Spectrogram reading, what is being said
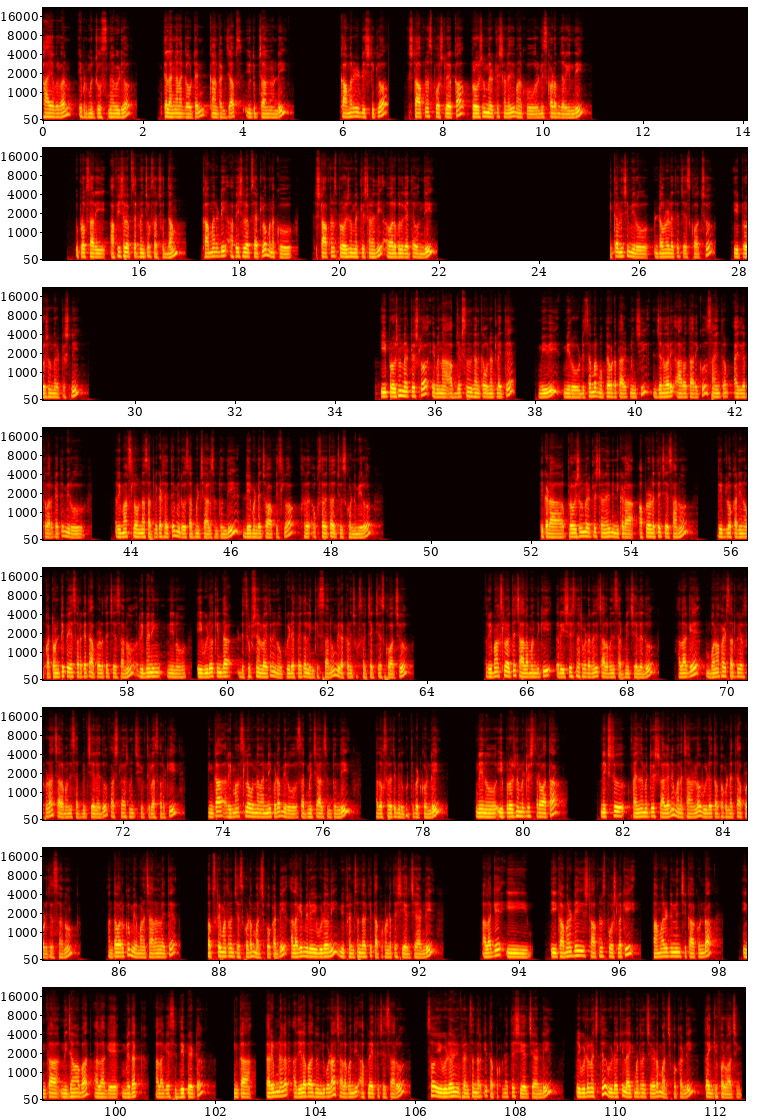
Hi everyone ఇప్పుడు మీరు చూస్తున్న వీడియో తెలంగాణ గౌటెన్ కాంట్రాక్ట్ జాబ్స్ యూట్యూబ్ ఛానల్ నుండి. కామారెడ్డి డిస్టిక్లో స్టాఫ్ నర్స్ పోస్టుల యొక్క ప్రొవిజనల్ మెరిట్ లిస్ట్ అనేది మనకు రిలీజ్ కావడం జరిగింది. ఇప్పుడు ఒకసారి అఫీషియల్ వెబ్సైట్ నుంచి ఒకసారి చూద్దాం. కామారెడ్డి అఫీషియల్ వెబ్సైట్లో మనకు staff nurse provisional merit list అనేది అవైలబుల్గా అయితే ఉంది. ఇక్కడ నుంచి మీరు డౌన్లోడ్ అయితే చేసుకోవచ్చు ఈ ప్రొవిజనల్ మెరిట్ లిస్ట్ని. ఈ ప్రొవిజనల్ మెరిట్ లిస్ట్లో ఏమైనా అబ్జెక్షన్స్ కనుక ఉన్నట్లయితే మీవి మీరు డిసెంబర్ ముప్పై ఒకటో తారీఖు నుంచి జనవరి ఆరో తారీఖు సాయంత్రం ఐదు గంటల వరకు అయితే మీరు రిమార్క్స్లో ఉన్న సర్టిఫికేట్స్ అయితే మీరు సబ్మిట్ చేయాల్సి ఉంటుంది. డేమండ్ హెచ్ఓ ఆఫీస్లో. ఒకసారి అయితే అది చూసుకోండి మీరు. ఇక్కడ ప్రొవిజనల్ మెరిట్ లిస్ట్ అనేది నేను ఇక్కడ అప్లోడ్ అయితే చేశాను. దీంట్లో ఒక నేను ఒక ట్వంటీ పేజెస్ వరకు అయితే అప్లోడ్ అయితే చేశాను. రిమైనింగ్ నేను ఈ వీడియో కింద డిస్క్రిప్షన్లో అయితే నేను పీడిఎఫ్ అయితే లింక్ ఇస్తాను. మీరు అక్కడ నుంచి ఒకసారి చెక్ చేసుకోవచ్చు. రిమార్క్స్లో అయితే చాలామందికి రిజిస్ట్రేషన్ సర్టిఫికేట్ అనేది చాలామంది సబ్మిట్ చేయలేదు. అలాగే బొనాఫైడ్ సర్టిఫికేట్స్ కూడా చాలామంది సబ్మిట్ చేయలేదు ఫస్ట్ క్లాస్ నుంచి ఫిఫ్త్ క్లాస్ వరకు. ఇంకా రిమార్క్స్లో ఉన్నవన్నీ కూడా మీరు సబ్మిట్ చేయాల్సి ఉంటుంది. అదొకసారి అయితే మీరు గుర్తుపెట్టుకోండి. నేను ఈ ప్రొవిజనల్ మెట్రిక్స్ తర్వాత నెక్స్ట్ ఫైనల్ మెట్రిక్స్ రాగానే మన ఛానల్లో వీడియో తప్పకుండా అయితే అప్లోడ్ చేస్తాను. అంతవరకు మీరు మన ఛానల్ అయితే సబ్స్క్రైబ్ మాత్రం చేసుకోవడం మర్చిపోకండి. అలాగే మీరు ఈ వీడియోని మీ ఫ్రెండ్స్ అందరికీ తప్పకుండా అయితే షేర్ చేయండి. అలాగే ఈ ఈ కామారెడ్డి స్టాఫ్ నర్స్ పోస్టులకి కామారెడ్డి నుంచి కాకుండా ఇంకా నిజామాబాద్ అలాగే మెదక్ అలాగే సిద్దిపేట్ ఇంకా కరీంనగర్ ఆదిలాబాద్ నుండి కూడా చాలామంది అప్లై అయితే చేశారు. సో ఈ వీడియోని మీ ఫ్రెండ్స్ అందరికీ తప్పకుండా అయితే షేర్ చేయండి. ఈ వీడియో నచ్చితే వీడియోకి లైక్ మాత్రం చేయడం మర్చిపోకండి. Thank you for watching.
